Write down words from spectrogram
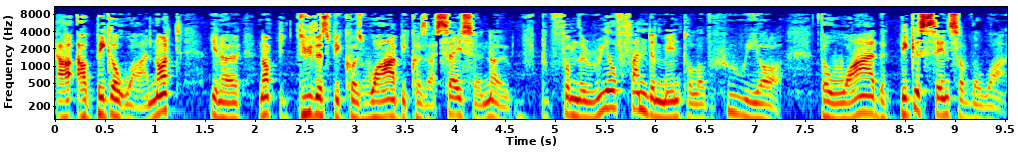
our, our bigger why, not, you know, not do this because why, because I say so. No, from the real fundamental of who we are, the why, the biggest sense of the why,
